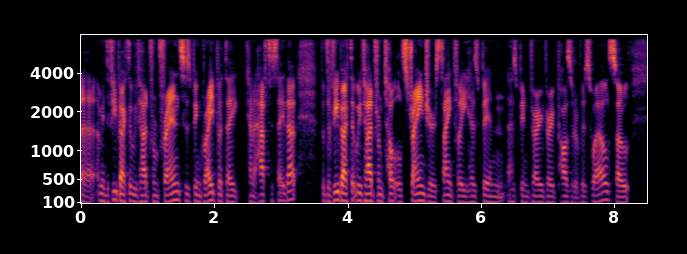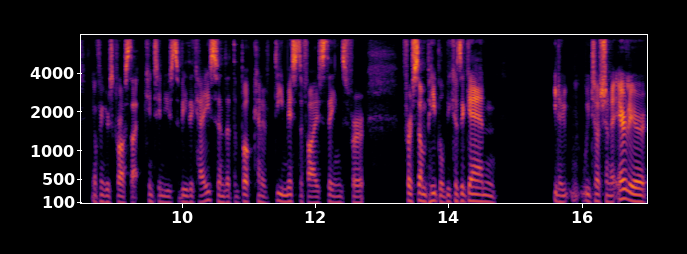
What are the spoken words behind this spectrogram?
uh, i mean the feedback that we've had from friends has been great but they kind of have to say that. But the feedback that we've had from total strangers thankfully has been has been very very positive as well. So you know fingers crossed that continues to be the case and that the book kind of demystifies things for for some people. Because again you know we touched on it earlier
